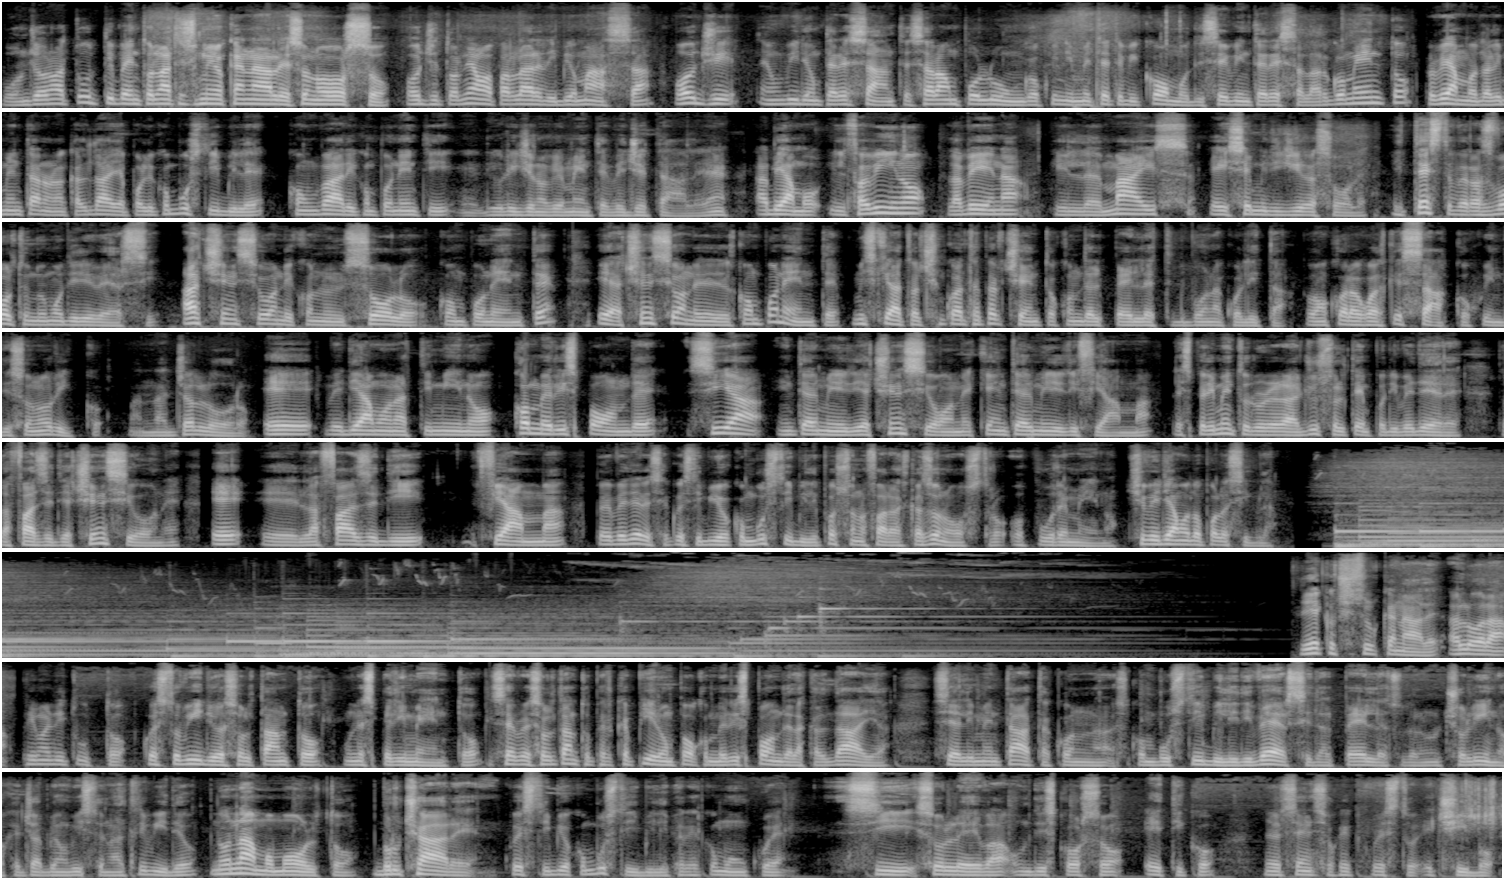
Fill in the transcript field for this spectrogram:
Buongiorno a tutti, bentornati sul mio canale, sono Orso. Oggi torniamo a parlare di biomassa. Oggi è un video interessante, sarà un po' lungo, quindi mettetevi comodi se vi interessa l'argomento. Proviamo ad alimentare una caldaia policombustibile con vari componenti eh, di origine ovviamente vegetale. Eh. Abbiamo il favino, l'avena, il mais e i semi di girasole. Il test verrà svolto in due modi diversi. Accensione con il solo componente e accensione del componente mischiato al 50% con del pellet di buona qualità. Ho ancora qualche sacco quindi sono ricco, mannaggia loro. E vediamo un attimino come risponde sia in termini di accensione che in termini di fiamma. L'esperimento durerà giusto il tempo di vedere la fase di accensione e eh, la fase di fiamma per vedere se questi biocombustibili possono fare al caso nostro oppure meno. Ci vediamo dopo la sigla. Rieccoci sul canale. Allora, prima di tutto, questo video è soltanto un esperimento, serve soltanto per capire un po' come risponde la caldaia, se alimentata con combustibili diversi dal pellet o dal nocciolino che già abbiamo visto in altri video. Non amo molto bruciare questi biocombustibili perché comunque si solleva un discorso etico, nel senso che questo è cibo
